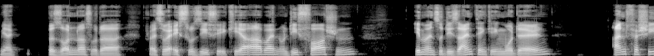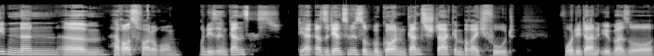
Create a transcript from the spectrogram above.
ja, besonders oder vielleicht sogar exklusiv für IKEA arbeiten und die forschen immer in so Design Thinking Modellen an verschiedenen ähm, Herausforderungen. Und die sind ganz, die, also die haben zumindest so begonnen, ganz stark im Bereich Food, wo die dann über so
